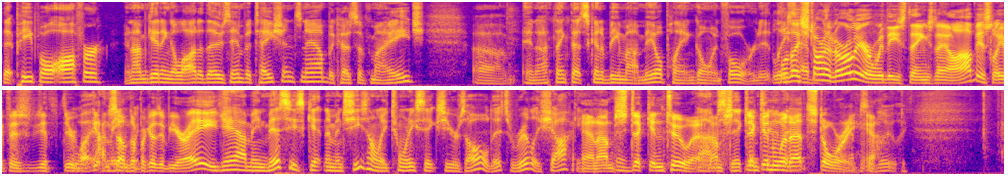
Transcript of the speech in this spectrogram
that people offer. And I'm getting a lot of those invitations now because of my age. Um, and I think that's going to be my meal plan going forward. At least well, they started earlier with these things now. Obviously, if if you're well, getting I mean, something because of your age, yeah. I mean, Missy's getting them, and she's only 26 years old. It's really shocking. And I'm sticking to it. I'm, I'm sticking, sticking with that, that story. Absolutely. Yeah.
